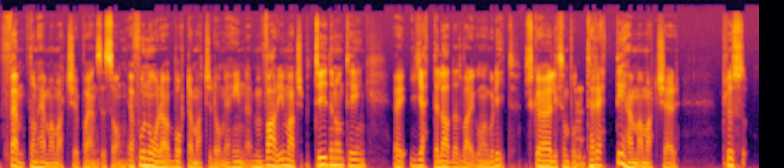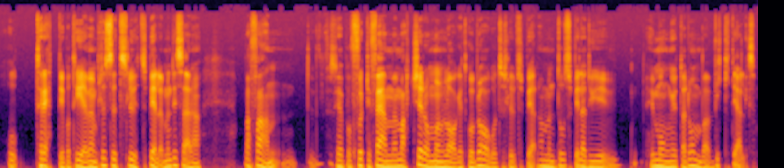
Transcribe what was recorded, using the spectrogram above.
15 hemmamatcher på en säsong. Jag får några bortamatcher de jag hinner. Men varje match betyder någonting. Jag är jätteladdad varje gång jag går dit. Ska jag liksom på Mm. 30 hemmamatcher plus och 30 på tvn plus ett slutspel, men det är så här, vad fan, ska jag på 45 matcher om laget går bra och går till slutspel? Ja, men då spelade ju hur många utav dem var viktiga liksom.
